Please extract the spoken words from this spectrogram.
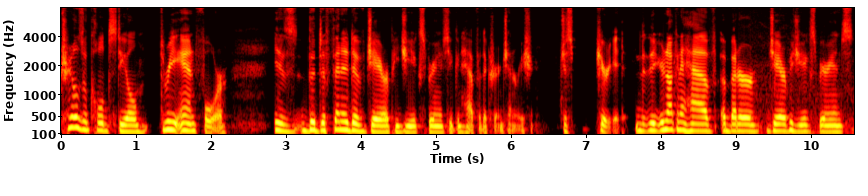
trails of cold steel 3 and 4 is the definitive jrpg experience you can have for the current generation just period you're not going to have a better jrpg experience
